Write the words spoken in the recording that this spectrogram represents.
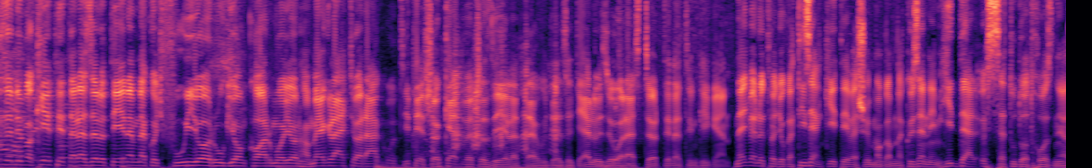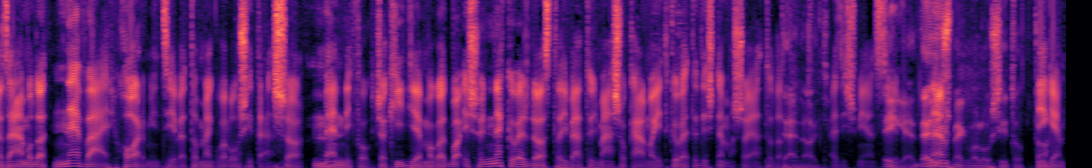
üzenném a két héttel ezelőtt énemnek, hogy fújjon, rúgjon, karmoljon, ha meglátja a Rákóczit, és a kedves az élete. Ugye ez egy előző órás történetünk, igen. 45 vagyok, a 12 éves önmagamnak üzenném, hidd el, össze tudod hozni az álmodat, ne várj 30 évet a megvalósítással. Menni fog, csak higgyél magadba, és hogy ne kövesd el azt a hibát, hogy mások álmait követed, és nem a sajátodat. De nagy. Ez is milyen szép. Igen, de nem? is megvalósította. Igen.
